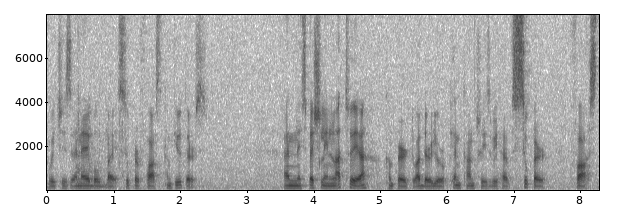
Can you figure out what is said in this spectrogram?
which is enabled by super fast computers. And especially in Latvia, compared to other European countries, we have super fast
